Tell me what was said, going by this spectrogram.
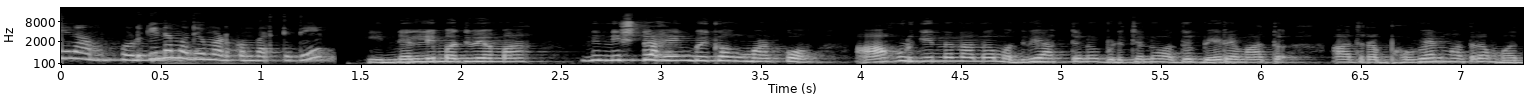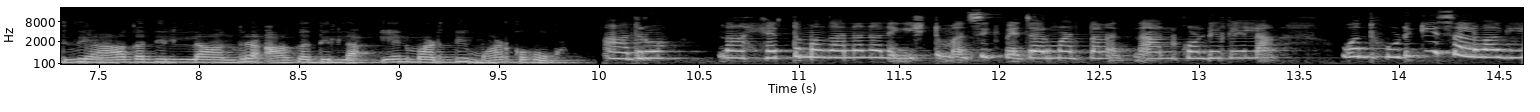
ನೀನು ಹುಡುಗಿನ ಮದುವೆ ಮಾಡ್ಕೊಂಡ್ ಬರ್ತಿದ್ದಿ? ಇನ್ನೆಲ್ಲಿ ಮದ್ವೆ ಅಮ್ಮ? ನಿನ್ನ ಇಷ್ಟ ಹೆಂಗ್ ಬೇಕು ಹಂಗೆ ಮಾಡ್ಕೋ. ಆ ಹುಡುಗಿನ ನಾನು ಮದುವೆ ಆಗ್ತೇನೋ ಬಿಡ್ತೇನೋ ಅದು ಬೇರೆ ಮಾತು. ಆದ್ರೆ ಭವ್ಯನ್ ಮಾತ್ರ ಮದುವೆ ಆಗೋದಿಲ್ಲ ಅಂದ್ರೆ ಆಗೋದಿಲ್ಲ. ಏನ್ ಮಾಡ್ತಿ? ಮಾಡ್ಕೋ ಹೋಗು. ಆದ್ರೂ ನಾ ಹೆತ್ತ ಮಗನ ಇಷ್ಟು ಮನ್ಸಿಗೆ ಬೇಜಾರ್ ಮಾಡ್ತಾನ ಅಂತ ಅನ್ಕೊಂಡಿರ್ಲಿಲ್ಲ. ಒಂದು ಹುಡುಗಿ ಸಲುವಾಗಿ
